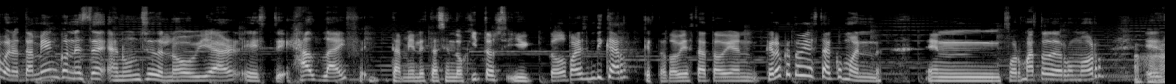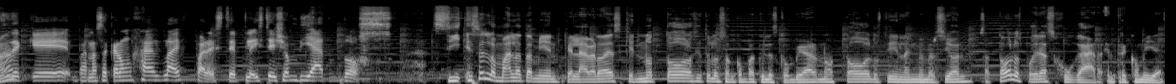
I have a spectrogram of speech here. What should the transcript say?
bueno, también con este este anuncio del nuevo VR, este Half-Life también le está haciendo ojitos y todo parece indicar que todavía está todavía en, creo que todavía está como en, en formato de rumor, es de que van a sacar un Half-Life para este PlayStation VR 2. Sí, eso es lo malo también, que la verdad es que no todos los títulos son compatibles con VR, no todos los tienen la misma inversión, o sea, todos los podrías jugar, entre comillas,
